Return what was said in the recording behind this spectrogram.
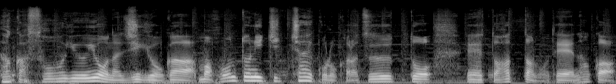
なんかそういうような授業が、まあ、本当にちっちゃい頃からずっと,、えー、とあったのでなんか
